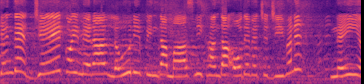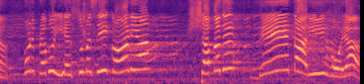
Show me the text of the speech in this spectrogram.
ਕਹਿੰਦੇ, ਜੇ ਕੋਈ ਮੇਰਾ ਲਹੂ ਨਹੀਂ ਪੀਂਦਾ, ਮਾਸ ਨਹੀਂ ਖਾਂਦਾ, ਉਹਦੇ ਵਿੱਚ ਜੀਵਨ ਨਹੀਂ ਆ। ਹੁਣ ਪ੍ਰਭੂ ਯਿਸੂ ਮਸੀਹ ਕੌਣ ਆ? ਸ਼ਬਦ ਦੇ ਧਾਰੀ ਹੋਇਆ।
